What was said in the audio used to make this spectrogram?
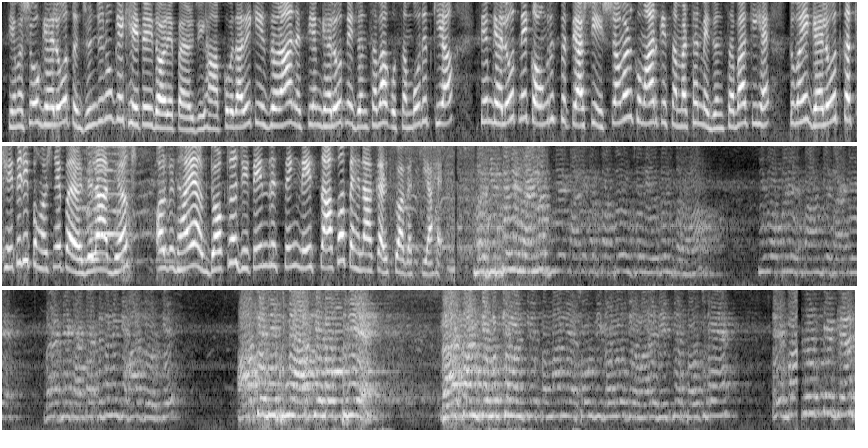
CM Ashok Gehlot Jhunjhunu के खेतड़ी दौरे पर। जी हाँ, आपको बता दें कि इस दौरान सीएम गहलोत ने जनसभा को संबोधित किया। सीएम गहलोत ने कांग्रेस प्रत्याशी श्रवण कुमार के समर्थन में जनसभा की है। तो वहीं गहलोत का खेतड़ी पहुँचने पर जिला अध्यक्ष और विधायक डॉक्टर जितेंद्र सिंह ने साफा पहनाकर स्वागत किया है। राजस्थान के मुख्यमंत्री, सम्मान्य अशोक दलों के हमारे बीच में पहुँच गए हैं। एक बात लोग के क्या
